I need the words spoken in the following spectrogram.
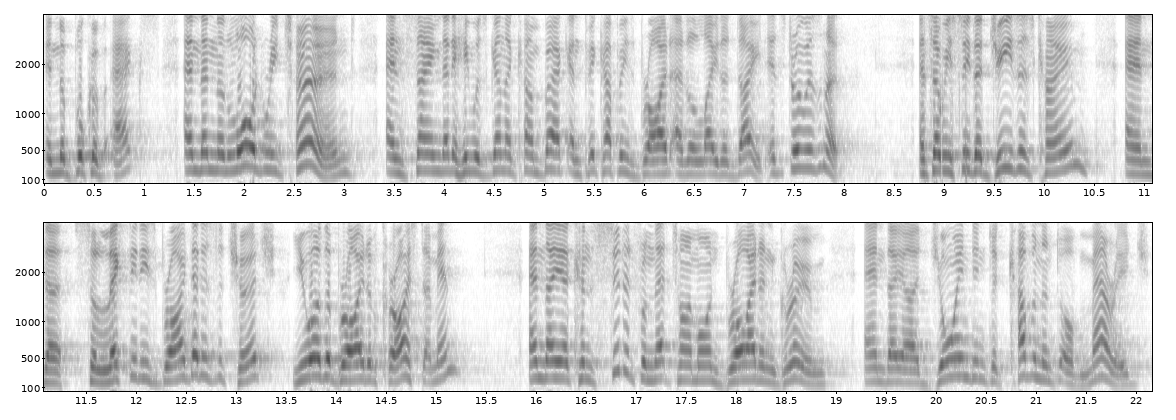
in the book of Acts. And then the Lord returned and saying that he was going to come back and pick up his bride at a later date. It's true, isn't it? And so we see that Jesus came and uh, selected his bride. That is the church. You are the bride of Christ. Amen. And they are considered from that time on bride and groom, and they are joined into covenant of marriage,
